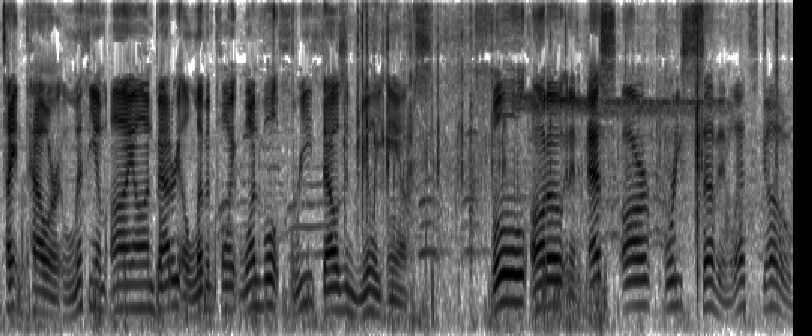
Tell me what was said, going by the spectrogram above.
Titan Power lithium ion battery, 11.1 volt, 3000 milliamps. Full auto in an SR47. Let's go.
